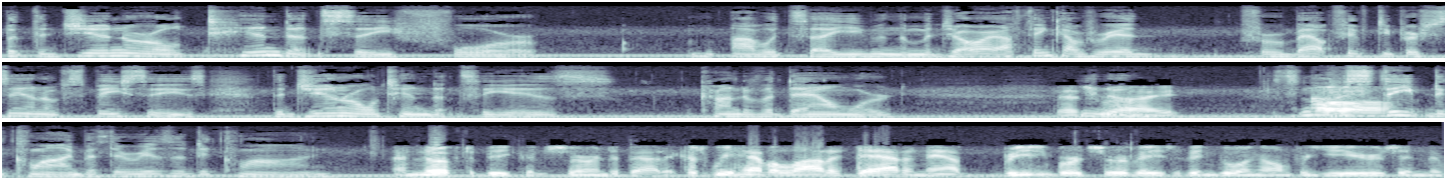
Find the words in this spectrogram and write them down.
But the general tendency for, I would say, even the majority, I think I've read for about 50% of species, the general tendency is kind of a downward. That's you know, right. It's not Uh, a steep decline, but there is a decline. enough to be concerned about it because we have a lot of data now. Breeding bird surveys have been going on for years, and the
